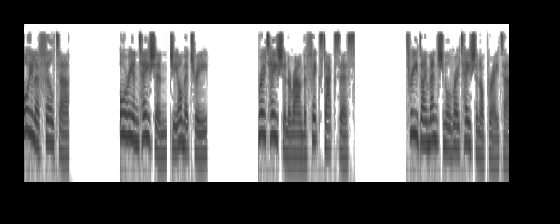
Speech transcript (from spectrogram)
Euler filter Orientation geometry Rotation around a fixed axis Three-dimensional rotation operator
